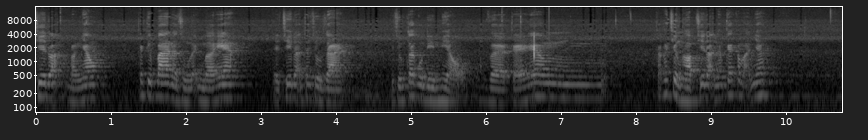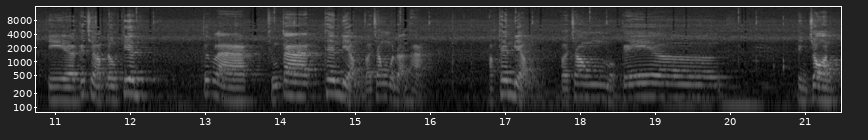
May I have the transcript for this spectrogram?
chia đoạn bằng nhau. Cách thứ ba là dùng lệnh ME để chia đoạn theo chiều dài thì chúng ta cùng tìm hiểu về cái các cái trường hợp chia đoạn trong cách các bạn nhé. Thì ờ, cái trường hợp đầu tiên, tức là chúng ta thêm điểm vào trong một đoạn thẳng, hoặc thêm điểm vào trong một cái hình tròn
